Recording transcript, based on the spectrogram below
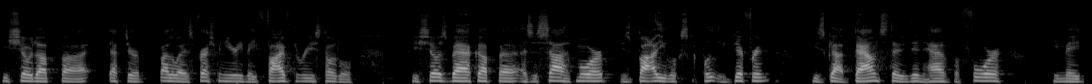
He showed up uh, after, by the way, his freshman year, he made five threes total. He shows back up uh, as a sophomore. His body looks completely different. He's got bounce that he didn't have before. He made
